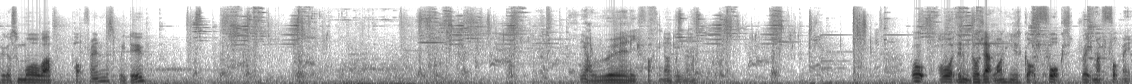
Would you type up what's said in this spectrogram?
We got some more of our pot friends? We do. They are really fucking ugly, man. Oh, oh, it didn't dodge that one. He just got a fork straight in my foot, mate.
